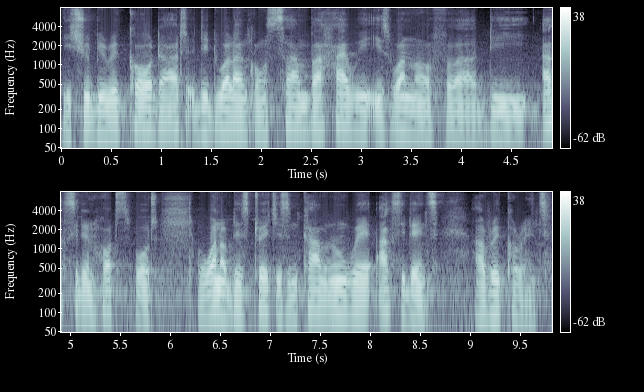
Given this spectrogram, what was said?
it should be recalled that the Douala Nkongsamba highway is one of uh, the accident hotspots one of the stretches in Cameroon where accidents are recurrent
